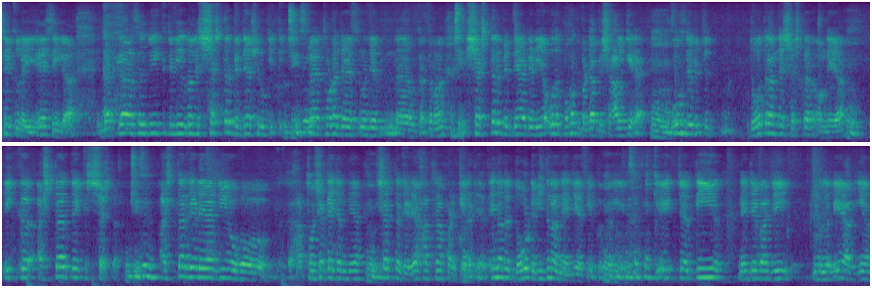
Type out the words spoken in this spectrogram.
ਸਿੱਖ ਲਈ ਇਹ ਸੀਗਾ ਗੱਤਕਾ ਅਸਲ ਦੀ ਜਿਹੜੀ ਉਹਨਾਂ ਨੇ ਸ਼ਸਤਰ ਵਿਦਿਆ ਸ਼ੁਰੂ ਕੀਤੀ। ਮੈਂ ਥੋੜਾ ਜਿਹਾ ਇਸ ਨੂੰ ਜੇ ਅਹ, ਕਰ ਦਵਾਂ ਜੀ। ਸ਼ਸਤਰ ਵਿਦਿਆ ਜਿਹੜੀ ਆ ਉਹਦਾ ਬਹੁਤ ਵੱਡਾ ਵਿਸ਼ਾਲ ਘੇਰਾ ਹੈ। ਉਸ ਦੇ ਵਿੱਚ ਦੋ ਤਰ੍ਹਾਂ ਦੇ ਸ਼ਸਤਰ ਆਉਂਦੇ ਆ। ਇੱਕ ਅਸ਼ਤਰ ਤੇ ਇੱਕ ਸ਼ਸਤਰ ਜੀ। ਅਸ਼ਤਰ ਜਿਹੜੇ ਆ ਜੀ ਉਹ ਹੱਥੋਂ ਛੱਡੇ ਜਾਂਦੇ ਆ। ਸ਼ਸਤਰ ਜਿਹੜੇ ਹੱਥ ਨਾਲ ਫੜ ਕੇ ਲੜਦੇ ਆ। ਇਹਨਾਂ ਦੇ ਦੋ ਡਿਵੀਜ਼ਨਾਂ ਨੇ ਜੇ ਅਸੀਂ ਅੱਗੇ ਕਰੀਏ। ਕਿ ਇੱਕ ਚ ਤੀਰ ਨੇਜੇਬਾਜੀ ਮਤਲਬ ਇਹ ਆ ਗਈਆਂ।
